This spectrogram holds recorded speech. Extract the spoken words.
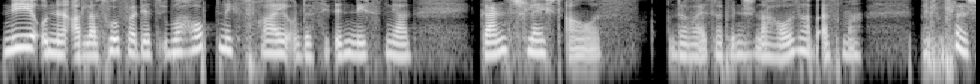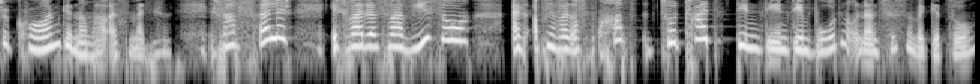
Nee, und in Adlershof wird jetzt überhaupt nichts frei und das sieht in den nächsten Jahren ganz schlecht aus. Und da weiß ich, da bin ich nach Hause, habe erstmal mit einer Flasche Korn genommen, habe erstmal diesen, ich war völlig, ich war, das war wie so, als ob mir was auf dem Kopf, total den, den, den Boden und den Füßen weggezogen.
